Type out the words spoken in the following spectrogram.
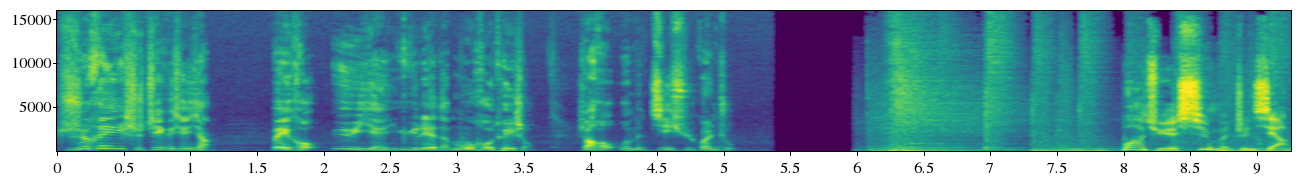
直黑是这个现象背后愈演愈烈的幕后推手。稍后我们继续关注。挖掘新闻真相，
